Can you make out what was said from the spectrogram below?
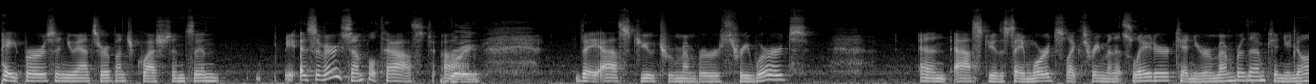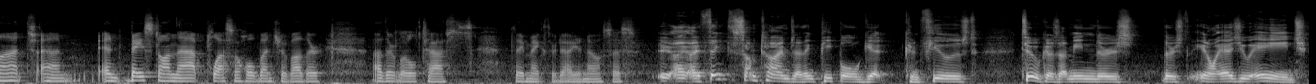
papers and you answer a bunch of questions, and it's a very simple test. Um, Right. They ask you to remember three words and ask you the same words like three minutes later. Can you remember them? Can you not? And, and based on that, plus a whole bunch of other, other little tests, they make their diagnosis. I, I think sometimes I think people get confused too because I mean there's there's you know as you age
